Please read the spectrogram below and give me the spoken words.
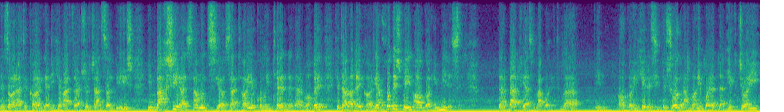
نظارت کارگری که مطرح شد چند سال پیش این بخشی از همون سیاست های کومینترن در واقع که طبقه کارگر خودش به این آگاهی می‌رسه. در برخی از موارد. و این آگاهی که رسیده شد اما این باید در یک جایی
